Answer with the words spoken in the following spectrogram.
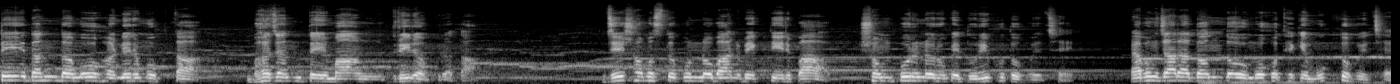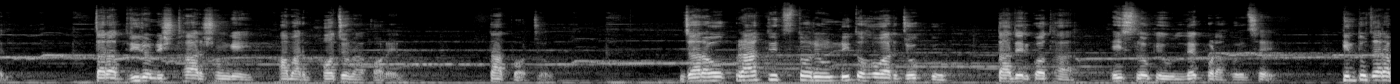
তে দন্দ মোহ নির্মুক্তা, ভজন্তে মাং দৃঢ়ব্রতা। যে সমস্ত পুণ্যবান ব্যক্তির পাপ সম্পূর্ণরূপে দূরীভূত হয়েছে এবং যারা দ্বন্দ্ব মোহ থেকে মুক্ত হয়েছেন, তারা দৃঢ় নিষ্ঠার সঙ্গে আমার ভজনা করেন। তাৎপর্য, যারা প্রাকৃত স্তরে উন্নীত হওয়ার যোগ্য, তাদের কথা এই শ্লোকে উল্লেখ করা হয়েছে। কিন্তু যারা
